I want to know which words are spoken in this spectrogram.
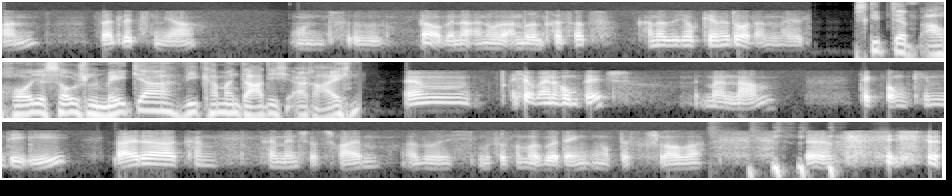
an, seit letztem Jahr. Äh, ja, wenn der eine oder andere Interesse hat, kann er sich auch gerne dort anmelden. Es gibt ja auch heute Social Media. Wie kann man da dich erreichen? Ähm, ich habe eine Homepage mit meinem Namen, techbonkim.de. Leider kann kein Mensch das schreiben. Also ich muss das nochmal überdenken, ob das so schlau war. ähm, ich,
